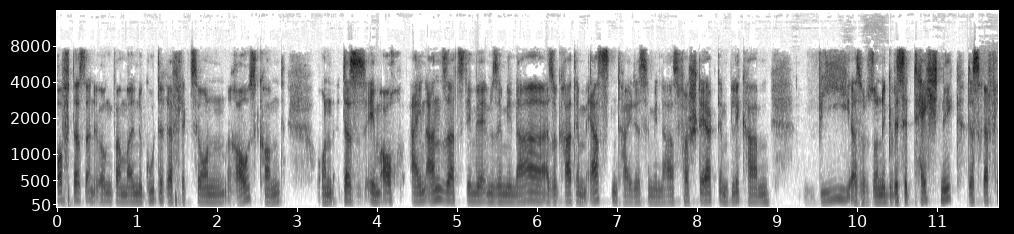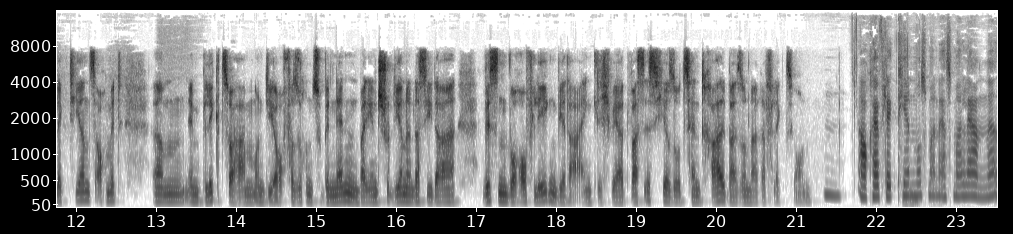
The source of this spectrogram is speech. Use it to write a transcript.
hofft, dass dann irgendwann mal eine gute Reflexion rauskommt. Und das ist eben auch ein Ansatz, den wir im Seminar also gerade im ersten Teil des Seminars verstärkt im Blick haben, wie, also so eine gewisse Technik des Reflektierens auch mit ähm, im Blick zu haben und die auch versuchen zu benennen bei den Studierenden, dass sie da wissen, worauf legen wir da eigentlich Wert, was ist hier so zentral bei so einer Reflexion. Hm. Auch reflektieren mhm. muss man erstmal lernen. Ne?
